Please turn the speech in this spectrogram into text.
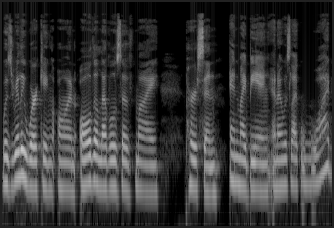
was really working on all the levels of my person and my being. And I was like, what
